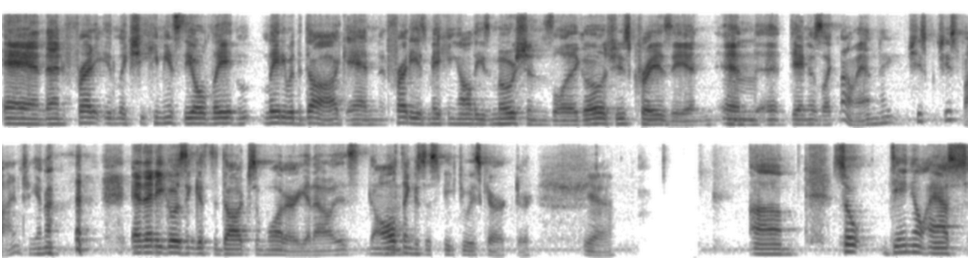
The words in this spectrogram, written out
and then Freddie like she, he meets the old lady, lady with the dog, and Freddie is making all these motions like, "Oh, she's crazy," and and, and Daniel's like, "No, man, she's she's fine," you know. and then he goes and gets the dog some water. You know, it's all things to speak to his character. Yeah. Um, so Daniel asks,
